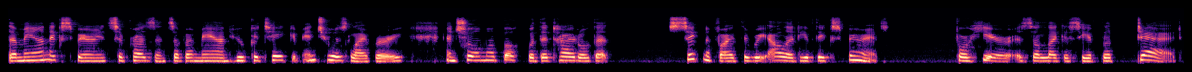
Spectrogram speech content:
The man experienced the presence of a man who could take him into his library and show him a book with a title that signified the reality of the experience. For here is the legacy of the dead.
